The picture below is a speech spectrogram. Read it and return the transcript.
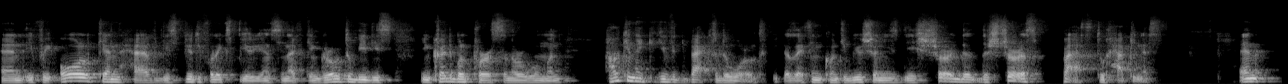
and if we all can have this beautiful experience and i can grow to be this incredible person or woman how can I give it back to the world? Because I think contribution is the sure the, the surest path to happiness. And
